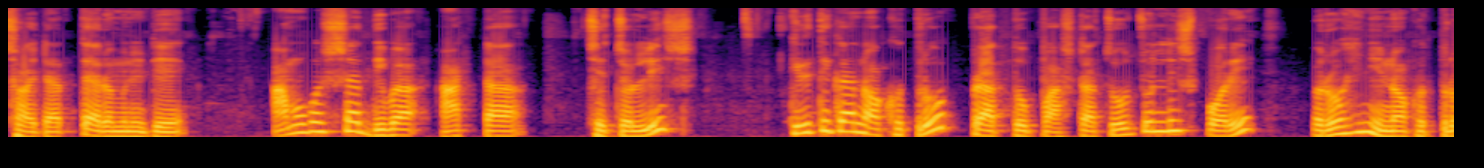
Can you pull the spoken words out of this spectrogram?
ছয়টা তেরো মিনিটে। অমাবস্যা দিবা আটটা ছেচল্লিশ কৃতিকা নক্ষত্র প্রাপ্ত পাঁচটা চৌচল্লিশ পরে রোহিণী নক্ষত্র।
